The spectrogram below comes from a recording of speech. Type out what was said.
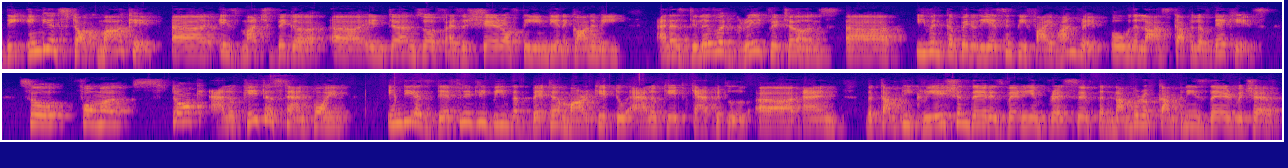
the Indian stock market uh, is much bigger uh, in terms of as a share of the Indian economy and has delivered great returns uh, even compared to the S&P 500 over the last couple of decades. So from a stock allocator standpoint, India has definitely been the better market to allocate capital. Uh, and the company creation there is very impressive. The number of companies there which have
